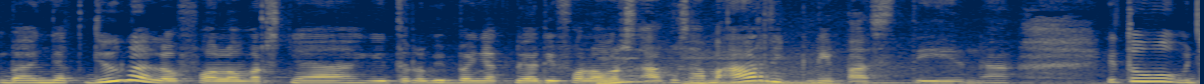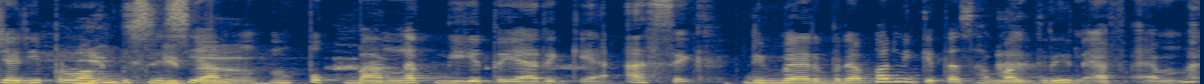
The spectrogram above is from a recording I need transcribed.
banyak juga loh followersnya gitu. Lebih banyak dari followers aku sama Arik nih pasti. Nah, itu jadi peluang Hits bisnis gitu. yang empuk banget gitu ya Arik ya. Asik. Dibayar berapa nih kita sama Green FM?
